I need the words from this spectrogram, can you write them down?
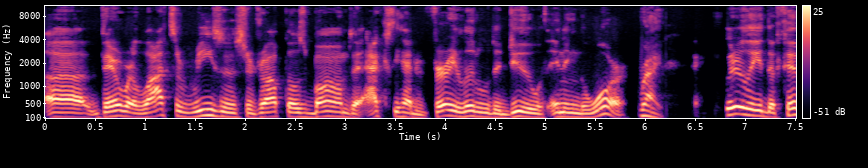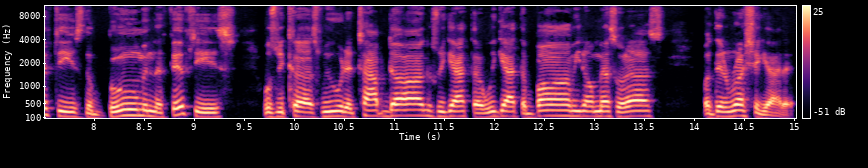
uh, there were lots of reasons to drop those bombs that actually had very little to do with ending the war. right. Clearly, the 50s, the boom in the 50s was because we were the top dogs. We got the we got the bomb. You don't mess with us. But then Russia got it.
